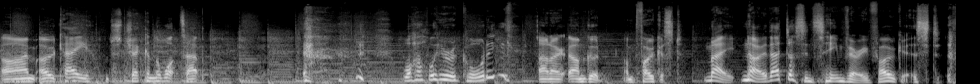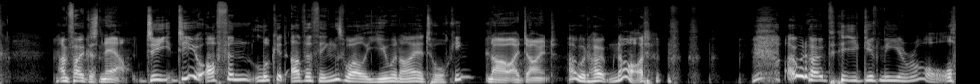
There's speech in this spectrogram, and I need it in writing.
I'm okay. I'm just checking the WhatsApp. While we're recording? I know, I'm good. I'm focused. Mate, no, that doesn't seem very focused. I'm focused now. Do you, do you often look at other things while you and I are talking? No, I don't. I would hope not. I would hope that you give me your all.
